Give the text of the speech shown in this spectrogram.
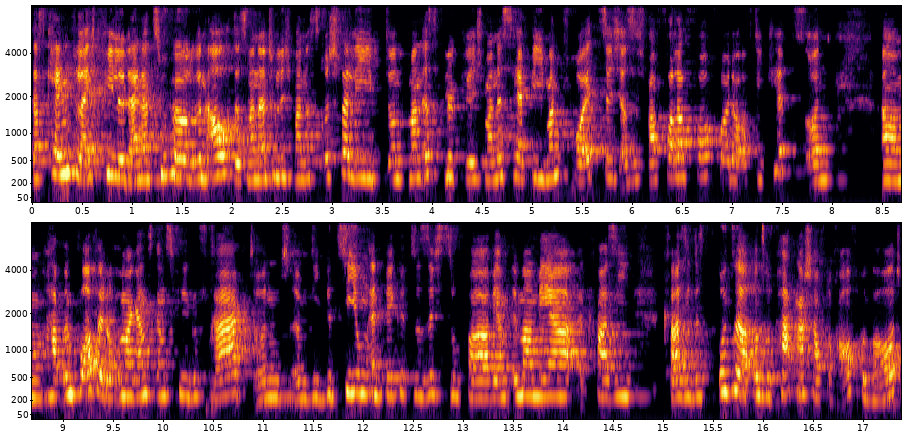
das kennen vielleicht viele deiner Zuhörerinnen auch, dass man natürlich, man ist frisch verliebt und man ist glücklich, man ist happy, man freut sich. Also ich war voller Vorfreude auf die Kids und ähm, habe im Vorfeld auch immer ganz, ganz viel gefragt und ähm, die Beziehung entwickelte sich super. Wir haben immer mehr quasi, quasi das, unser, unsere Partnerschaft auch aufgebaut.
